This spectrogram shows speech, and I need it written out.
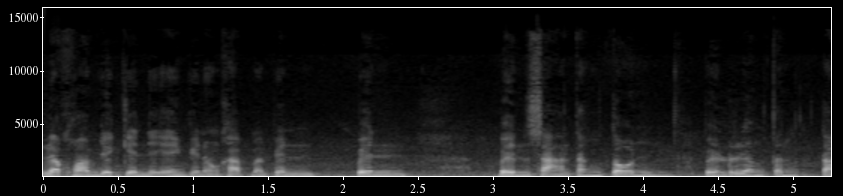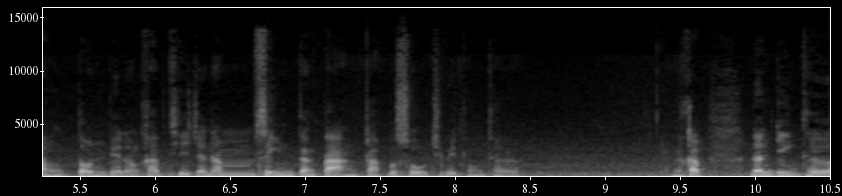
และความเยเก่นนี่เองพี่น้องครับมันเป็นเป็นเป็นสารตั้งต้น เป็นเรื่องตั้งตั้งต้นพี่น้องครับ ที่จะนำสิ่งต่างๆ กลับมาสู่ชีวิตของเธอนะครับนั่นยิ่งเธอ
